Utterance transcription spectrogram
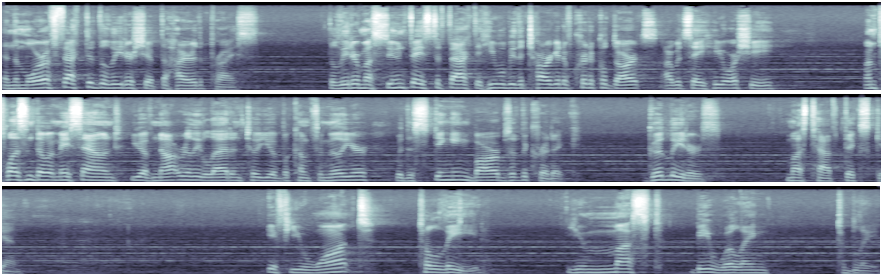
and the more effective the leadership, the higher the price. The leader must soon face the fact that he will be the target of critical darts, I would say he or she. Unpleasant though it may sound, you have not really led until you have become familiar with the stinging barbs of the critic. Good leaders must have thick skin. If you want to lead, you must be willing to bleed.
